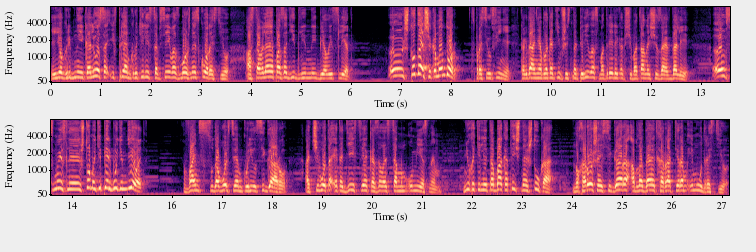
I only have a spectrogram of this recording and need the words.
Ее грибные колеса и впрямь крутились со всей возможной скоростью, оставляя позади длинный белый след. «Э, «Что дальше, командор?» – спросил Фини, когда они, облокотившись на перила, смотрели, как щеботан исчезает вдали. «Э, «В смысле, что мы теперь будем делать?» Ваймс с удовольствием курил сигару. От чего то это действие казалось самым уместным. Нюхательный табак отличная штука, но хорошая сигара обладает характером и мудростью.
